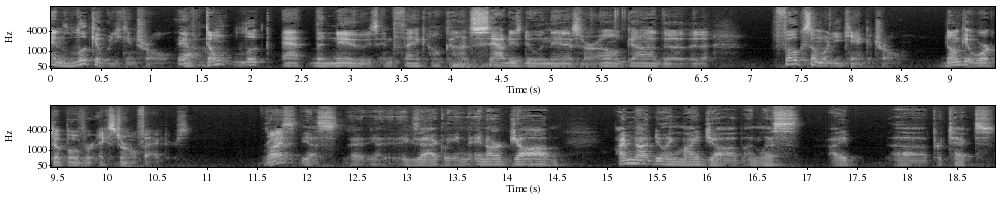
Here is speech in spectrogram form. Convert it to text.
and look at what you control. Yeah. If, don't look at the news and think, oh God, Saudi's doing this, or oh God, the, the, the, focus on what you can't control. Don't get worked up over external factors. Right? Yes, yes uh, yeah, exactly. And, and our job, I'm not doing my job unless I uh, protect,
